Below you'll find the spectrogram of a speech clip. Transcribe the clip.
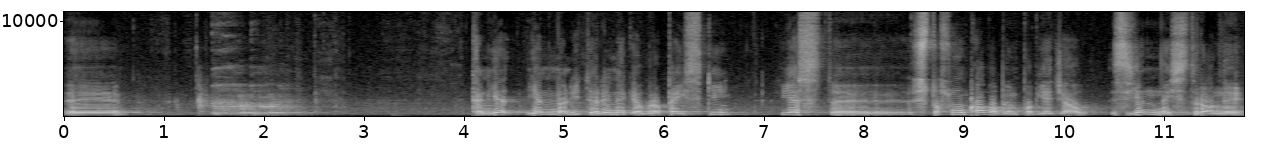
yy, ten jednolity rynek europejski jest e, stosunkowo, bym powiedział, z jednej strony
